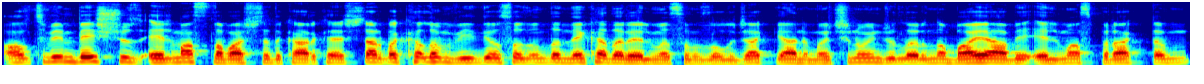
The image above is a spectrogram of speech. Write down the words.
6500 elmasla başladık arkadaşlar. Bakalım video sonunda ne kadar elmasımız olacak. Yani maçın oyuncularına bayağı bir elmas bıraktım.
